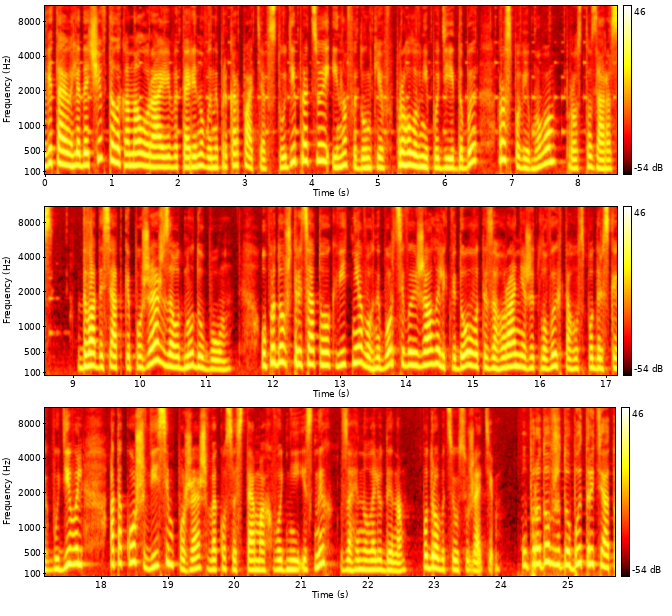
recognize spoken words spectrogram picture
Вітаю глядачів телеканалу Раї в новини Прикарпаття. В студії працює Інна Федунків. Про головні події доби розповімо вам просто зараз. Два десятки пожеж за одну добу. Упродовж 30 квітня вогнеборці виїжджали ліквідовувати загорання житлових та господарських будівель, а також вісім пожеж в екосистемах. В одній із них загинула людина. Подробиці у сюжеті. Упродовж доби 30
